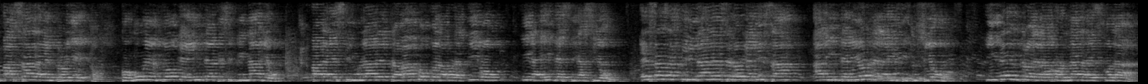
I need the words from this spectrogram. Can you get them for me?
basada en proyectos, con un enfoque interdisciplinario para estimular el trabajo colaborativo y la investigación. Estas actividades se realizan al interior de la institución y dentro de la jornada escolar.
